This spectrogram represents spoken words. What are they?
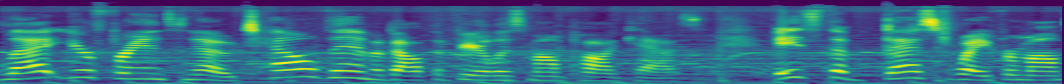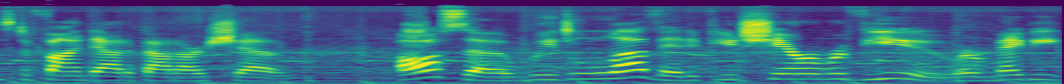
let your friends know. Tell them about the Fearless Mom podcast. It's the best way for moms to find out about our show. Also, we'd love it if you'd share a review or maybe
